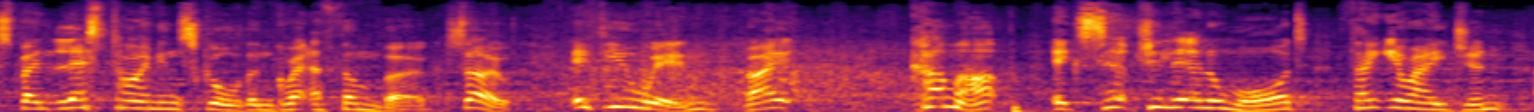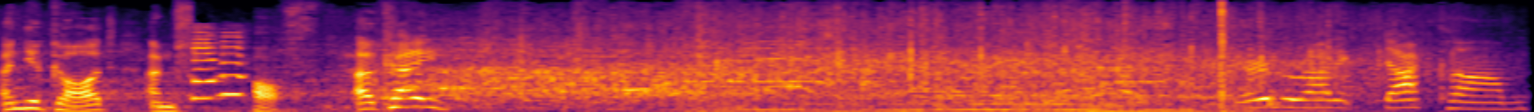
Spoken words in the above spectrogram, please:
spent less time in school than Greta Thunberg. So, if you win, right, come up, accept your little award, thank your agent and your God, and f off. Okay? Nerdrotic.com.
